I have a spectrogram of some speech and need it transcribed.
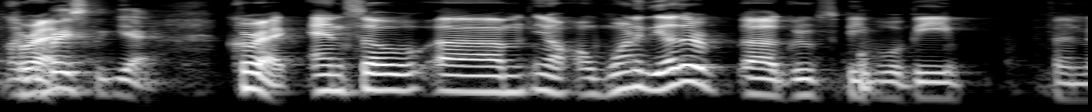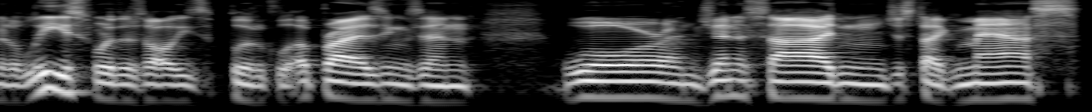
like, Correct. basically yeah correct and so um you know one of the other uh, groups of people would be from the Middle East, where there's all these political uprisings and war and genocide and just like mass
